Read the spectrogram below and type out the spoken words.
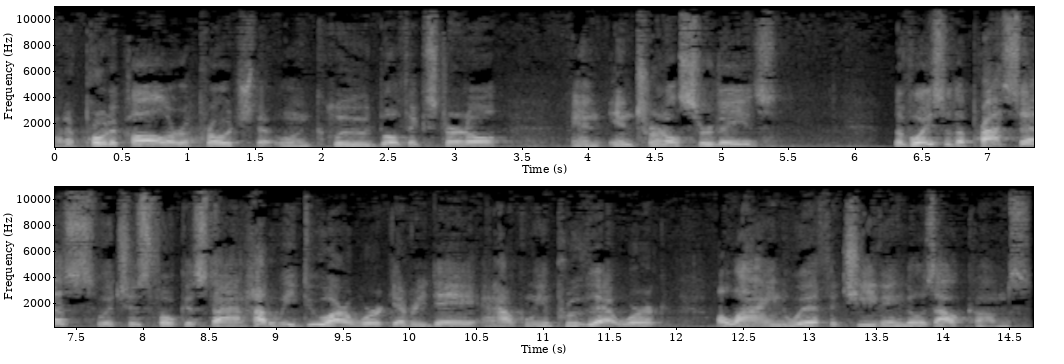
kind of protocol or approach that will include both external and internal surveys. the voice of the process, which is focused on how do we do our work every day and how can we improve that work aligned with achieving those outcomes.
